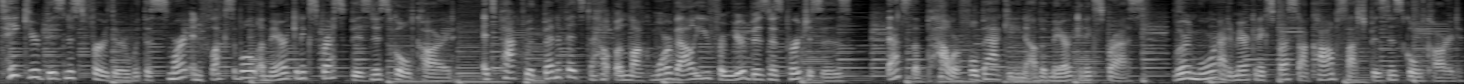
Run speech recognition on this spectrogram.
Take your business further with the smart and flexible American Express Business Gold Card. It's packed with benefits to help unlock more value from your business purchases. That's the powerful backing of American Express. Learn more at americanexpress.com slash business gold card.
